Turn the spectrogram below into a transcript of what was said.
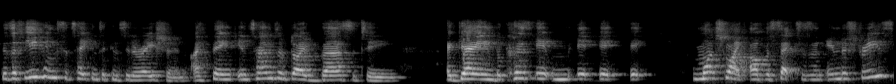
there's a few things to take into consideration. I think in terms of diversity, again, because it, it, it, it much like other sectors and industries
